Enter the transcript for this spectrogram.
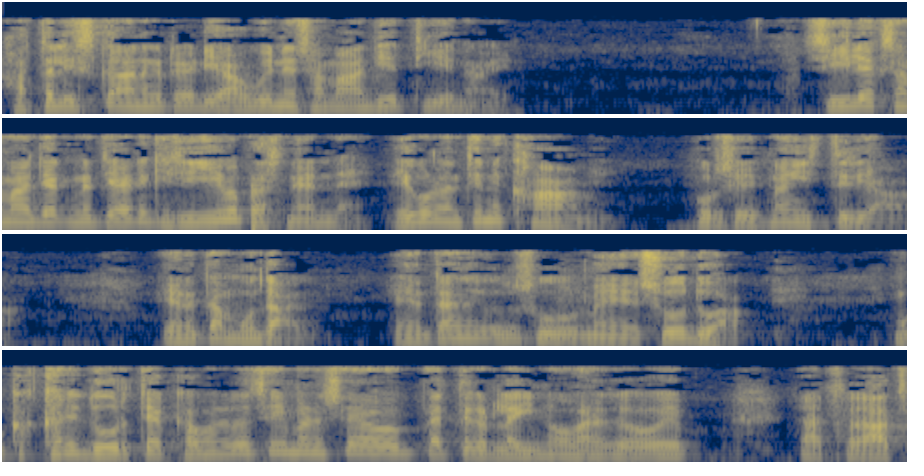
40 ගානකට වැඩි අහුවෙන්නේ සමාධිය තියෙන අය. සීලයක් සමාධියක් නැති අයට කිසිම ප්‍රශ්නයක් නැහැ. ඒගොල්ලන් තියෙන්නේ කාමී. පුරුෂයෙක් නම් ස්ත්‍රියාව. එනතම් මුදල්. එනතම් මේ සූදුවක්. මොකක් හරි දූර්තයක් කවනද මේ මිනිස්සු පැත්තකටලා ඉන්නවා මනස ඔය ආත්ස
